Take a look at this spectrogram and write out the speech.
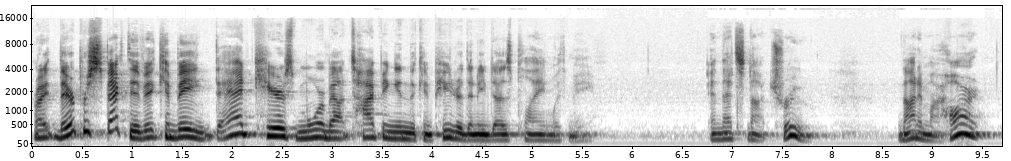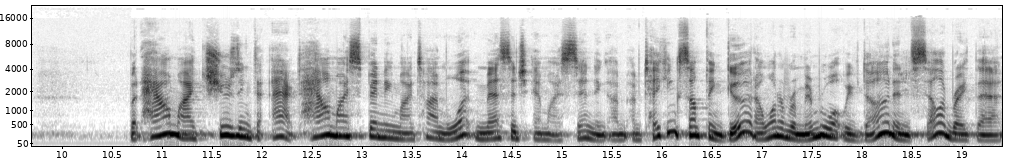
right, their perspective, it can be dad cares more about typing in the computer than he does playing with me. And that's not true not in my heart. But how am I choosing to act? How am I spending my time? What message am I sending? I'm, I'm, taking something good. I want to remember what we've done and celebrate that.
